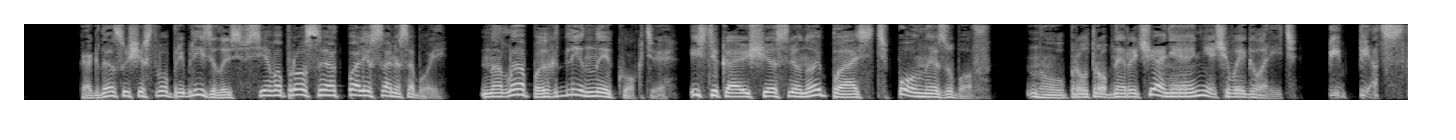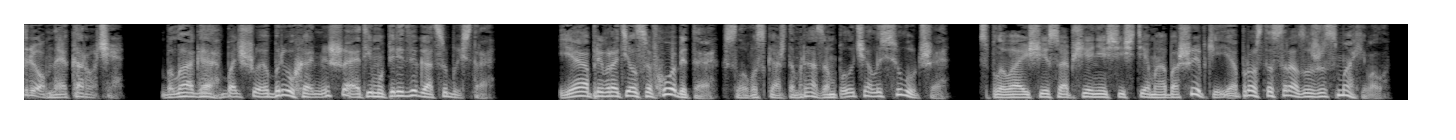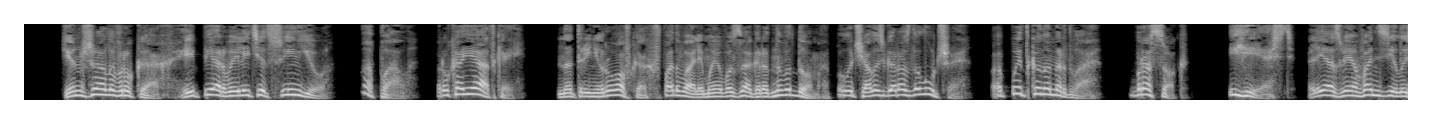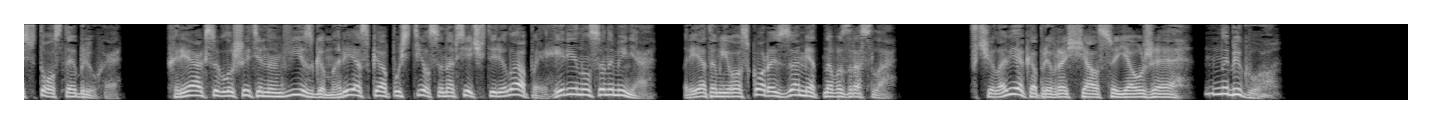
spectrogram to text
Когда существо приблизилось, все вопросы отпали сами собой. На лапах длинные когти, истекающая слюной пасть, полная зубов. Ну, про утробное рычание нечего и говорить. Пипец стрёмное, короче. Благо, большое брюхо мешает ему передвигаться быстро. Я превратился в хоббита, к слову, с каждым разом получалось все лучше. Всплывающие сообщения системы об ошибке я просто сразу же смахивал. Кинжалы в руках, и первый летит в свинью. Попал. Рукояткой. На тренировках в подвале моего загородного дома получалось гораздо лучше. Попытка номер два. Бросок. Есть. Лезвие вонзилось в толстое брюхо. Хряк с оглушительным визгом резко опустился на все четыре лапы и ринулся на меня. При этом его скорость заметно возросла. В человека превращался я уже на бегу.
